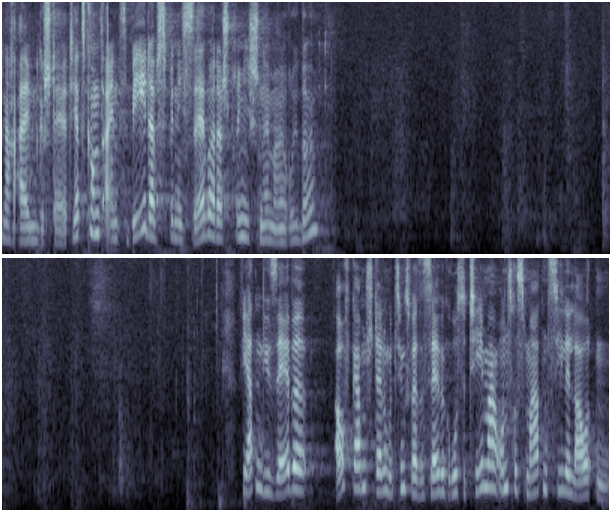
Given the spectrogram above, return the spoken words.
nach allen gestellt. Jetzt kommt 1b, das bin ich selber, da springe ich schnell mal rüber. Wir hatten dieselbe Aufgabenstellung bzw. dasselbe große Thema. Unsere smarten Ziele lauten,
